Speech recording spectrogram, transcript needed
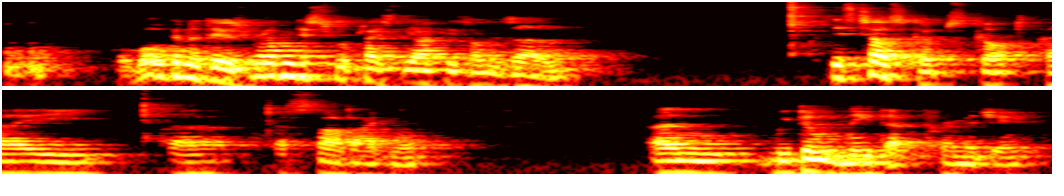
But what we're going to do is rather than just replace the eyepiece on its own, this telescope's got a, uh, a star diagonal, and we don't need that for imaging.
